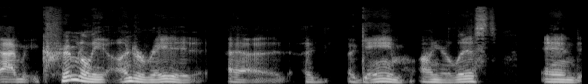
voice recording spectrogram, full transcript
um, criminally underrated uh, a a game on your list and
